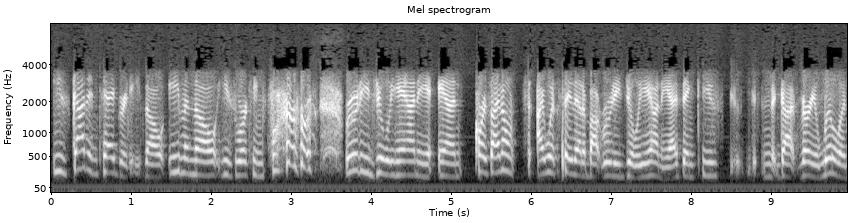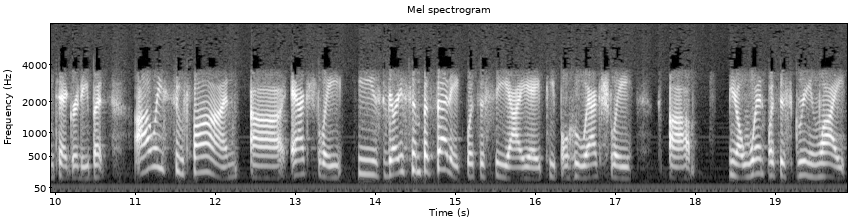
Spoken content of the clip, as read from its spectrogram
he's got integrity though, even though he's working for Rudy Giuliani. And of course, I don't. I wouldn't say that about Rudy Giuliani. I think he's got very little integrity. But Ali Soufan, uh, actually, he's very sympathetic with the CIA people who actually, uh, you know, went with this green light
